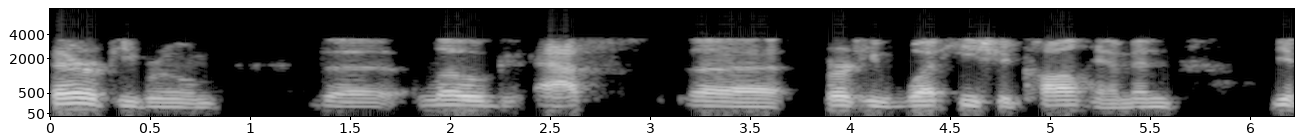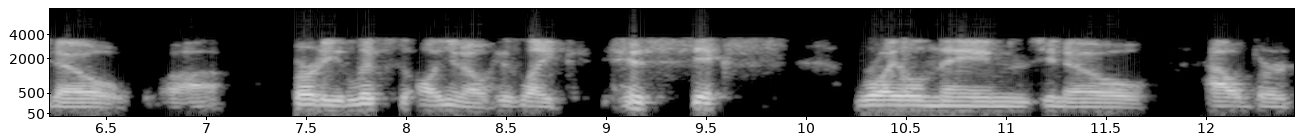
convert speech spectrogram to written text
therapy room. The Logue asks uh, Bertie what he should call him, and you know, uh, Bertie lists all you know his like his six royal names, you know, Albert,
